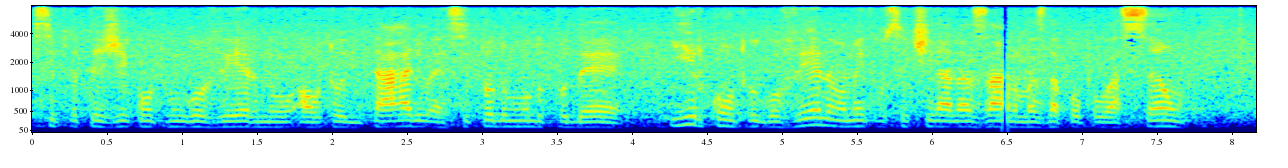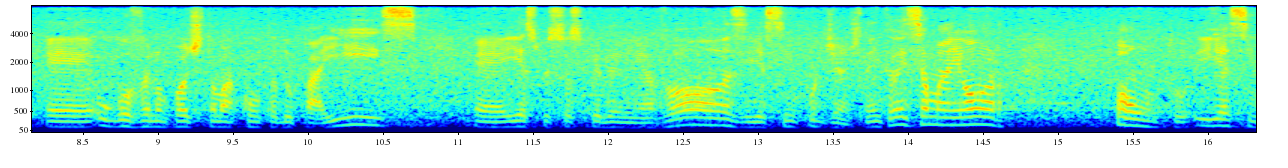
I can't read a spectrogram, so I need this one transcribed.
se proteger contra um governo autoritário é se todo mundo puder ir contra o governo. No momento que você tirar as armas da população, é, o governo pode tomar conta do país é, e as pessoas perderem a voz e assim por diante. Né? Então esse é o maior ponto. E assim,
